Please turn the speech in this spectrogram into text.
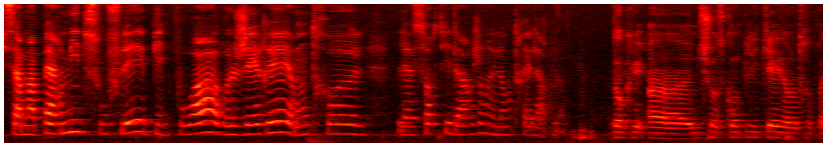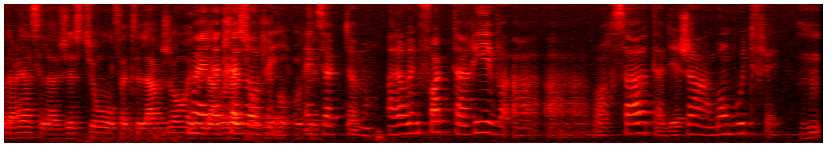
puis ça m'a permis de souffler et puis de pouvoir gérer entre la sortie d'argent et l'entrée d'argent. Donc une chose compliquée dans l'entrepreneuriat, c'est la gestion, en fait, de l'argent et de la, la trésorerie. Exactement. Alors une fois que tu arrives à, avoir ça, tu as déjà un bon bout de fait. Mmh.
